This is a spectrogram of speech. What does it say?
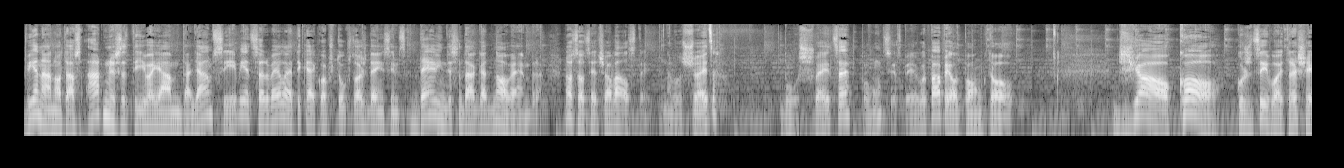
vienā no tās administratīvajām daļām sievietes var vēlēt tikai kopš 1990. gada novembra. Nosauciet šo valsti. Nebūs Šveice. Būs Šveice, punkts, iespējot papildu punktu. Džao Ko, kurš dzīvoja 3.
